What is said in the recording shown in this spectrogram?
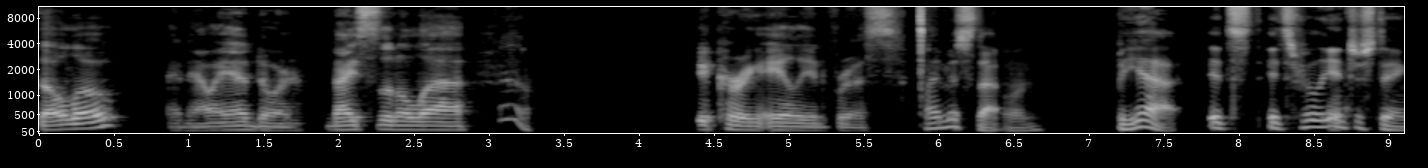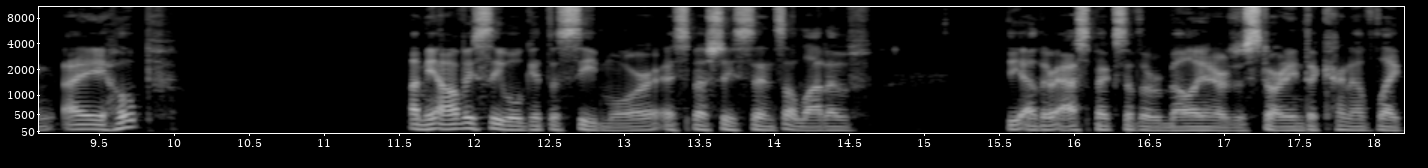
Solo, and now Andor. Nice little uh, Oh. occurring alien for us. I missed that one. But yeah, it's it's really interesting. I hope I mean obviously we'll get to see more, especially since a lot of the other aspects of the rebellion are just starting to kind of like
